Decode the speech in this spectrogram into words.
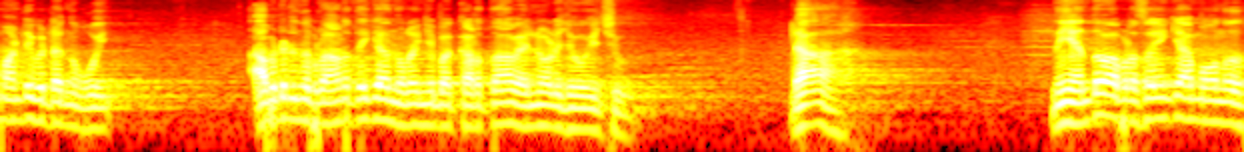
വണ്ടി വിട്ടങ്ങ് പോയി. അവിടെ ഇരുന്ന് പ്രാർത്ഥിക്കാൻ തുടങ്ങിയപ്പോൾ കർത്താവ് എന്നോട് ചോദിച്ചു ഡാ നീ എന്തോ പ്രസംഗിക്കാൻ പോകുന്നത്?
